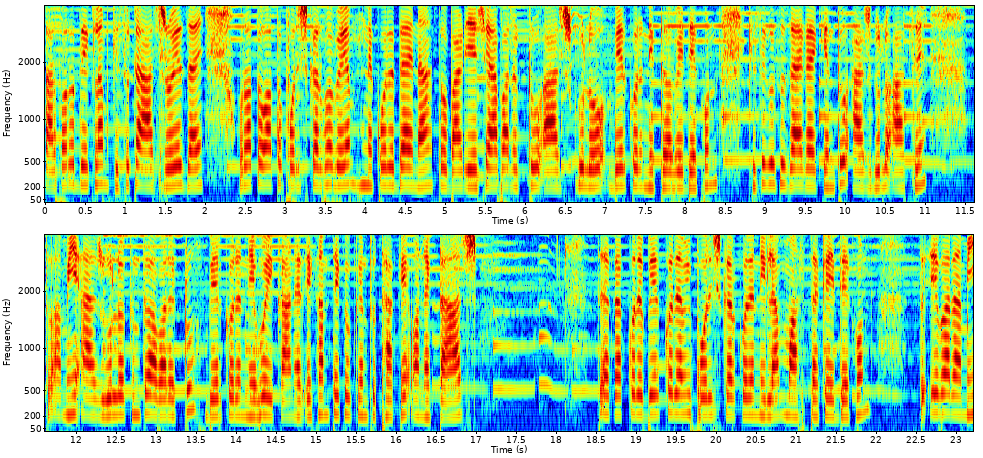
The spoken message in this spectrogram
তারপরও দেখলাম কিছুটা আঁশ রয়ে যায়। ওরা তো অত পরিষ্কারভাবে করে দেয় না। তো বাড়ি এসে আবার একটু আঁশগুলো বের করে নিতে হবে। দেখুন, কিছু কিছু জায়গায় কিন্তু আঁশগুলো আছে। তো আমি আঁশগুলো কিন্তু আবার একটু বের করে নেব। এই কানের, এখান থেকেও কিন্তু থাকে অনেকটা আঁশ। তো এক এক করে বের করে আমি পরিষ্কার করে নিলাম মাছটাকে দেখুন। তো এবার আমি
